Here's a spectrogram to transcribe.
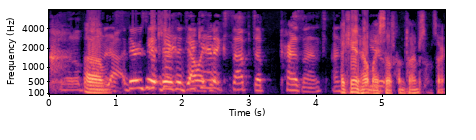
A little um, bonus. Um, yeah, there's a there's a delicate. You can't accept a present. I can't help you, myself sometimes. I'm sorry.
